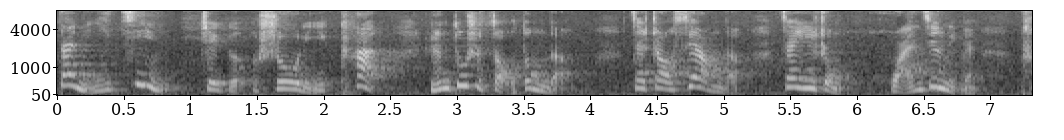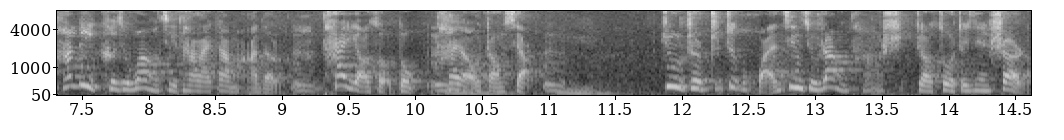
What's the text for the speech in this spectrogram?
但你一进这个书屋里一看，人都是走动的，在照相的，在一种环境里面。他立刻就忘记他来干嘛的了，他也要走动，他也要照相，就这这这个环境就让他是要做这件事儿了。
